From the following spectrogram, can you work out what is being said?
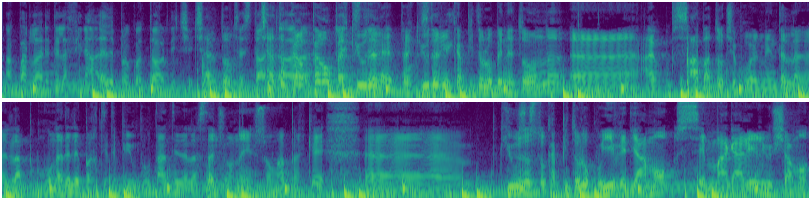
a parlare della finale del Pro 14. Certo, certo però, però per, chiudere, per chiudere, il capitolo Benetton, eh, sabato c'è probabilmente la, la, una delle partite più importanti della stagione, insomma, perché... Eh, chiuso questo capitolo qui, vediamo se magari riusciamo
